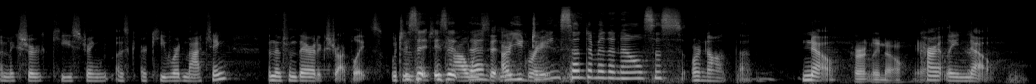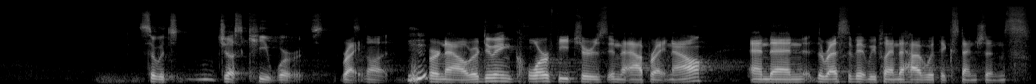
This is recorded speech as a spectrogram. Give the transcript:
a mixture of key string or keyword matching. And then from there, it extrapolates, which is, Is it, is it how we sit in are you gray. doing sentiment analysis or not then? No, Currently, no. Yeah. currently, no. so it's just keywords. Right. It's not. Mm-hmm. For now, we're doing core features in the app right now, and then the rest of it we plan to have with extensions.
